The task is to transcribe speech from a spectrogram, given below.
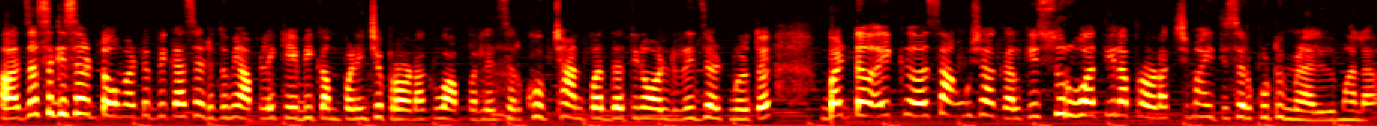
अ, जसं की सर टोमॅटो पिकासाठी तुम्ही आपले केबी कंपनीचे प्रॉडक्ट वापरले सर. खूप छान पद्धतीने ऑलरेडी रिझल्ट मिळतोय. बट एक सांगू शकाल की सुरुवातीला प्रॉडक्टची माहिती सर कुठून मिळाली तुम्हाला?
